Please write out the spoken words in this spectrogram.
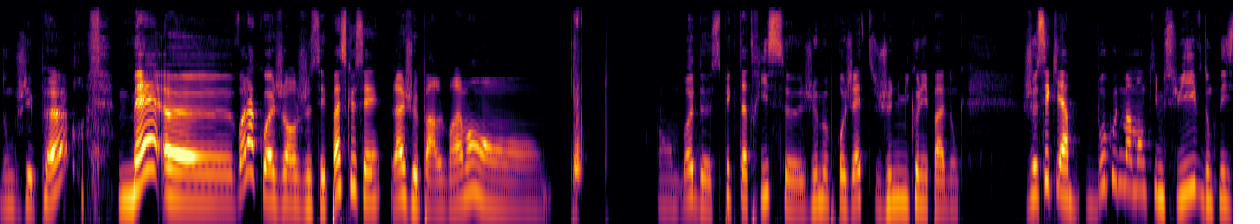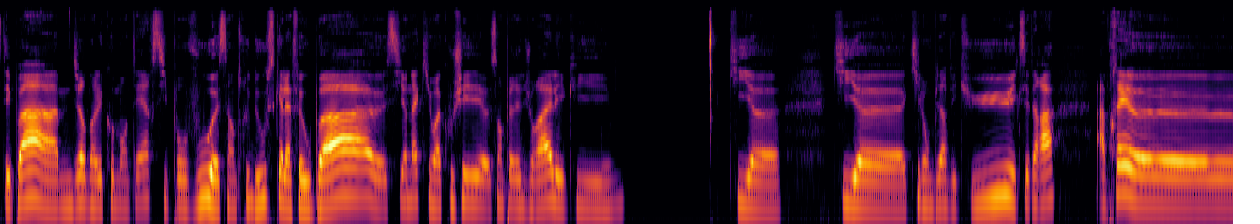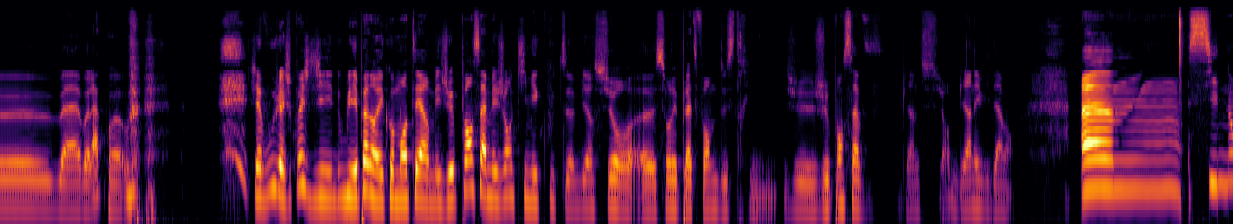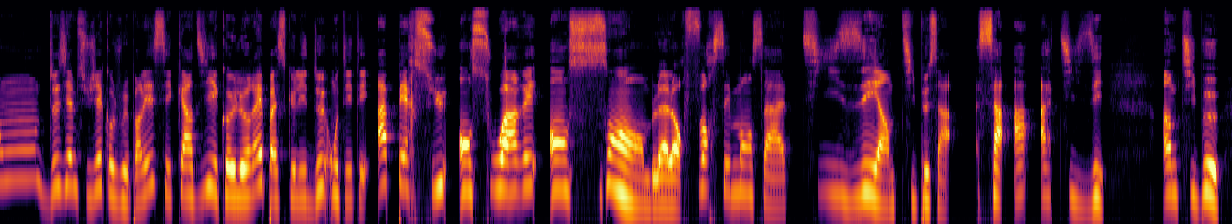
donc j'ai peur. Mais euh, voilà quoi, genre je sais pas ce que c'est. Là je parle vraiment en, en mode spectatrice, euh, je me projette, je ne m'y connais pas. Donc je sais qu'il y a beaucoup de mamans qui me suivent, donc n'hésitez pas à me dire dans les commentaires si pour vous c'est un truc de ouf ce qu'elle a fait ou pas, s'il y en a qui ont accouché sans péridurale et qui qui qui, euh, qui l'ont bien vécu, etc. Après, euh, bah voilà quoi. J'avoue, à chaque fois je dis n'oubliez pas dans les commentaires, mais je pense à mes gens qui m'écoutent, bien sûr, euh, sur les plateformes de streaming. Je, je, pense à vous, bien sûr, bien évidemment. sinon, deuxième sujet que je voulais parler, c'est Cardi et Coileray parce que les deux ont été aperçus en soirée ensemble. Alors forcément, ça a teasé un petit peu, ça, ça a attisé un petit peu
